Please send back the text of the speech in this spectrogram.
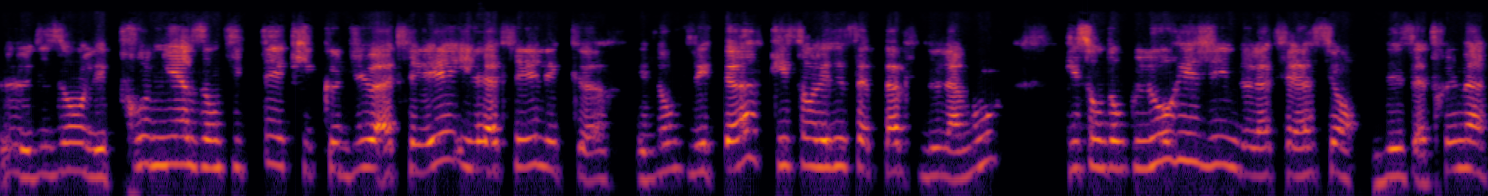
euh, disons, les premières entités qui, que Dieu a créées, il a créé les cœurs. Et donc, les cœurs, qui sont les réceptacles de l'amour, qui sont donc l'origine de la création des êtres humains,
